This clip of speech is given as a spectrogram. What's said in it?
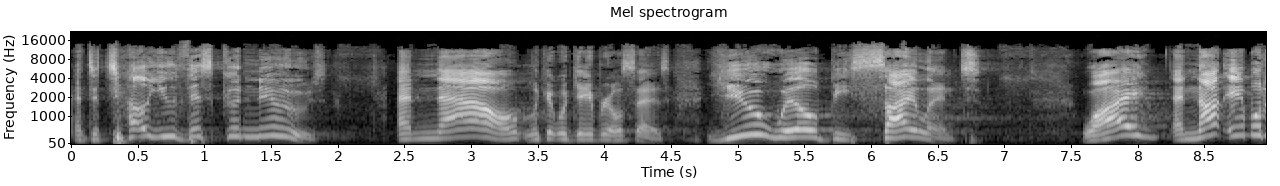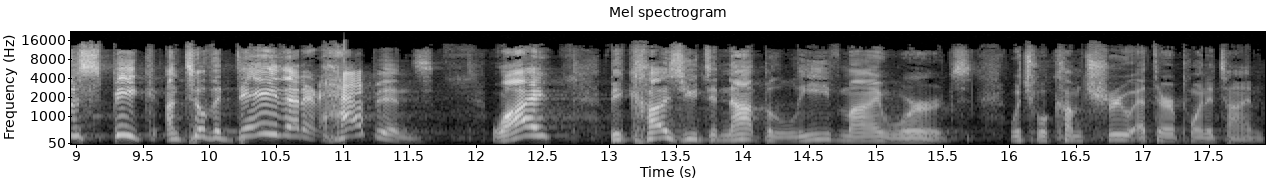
and to tell you this good news. And now, look at what Gabriel says you will be silent why? And not able to speak until the day that it happens. Why? Because you did not believe my words, which will come true at their appointed time.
